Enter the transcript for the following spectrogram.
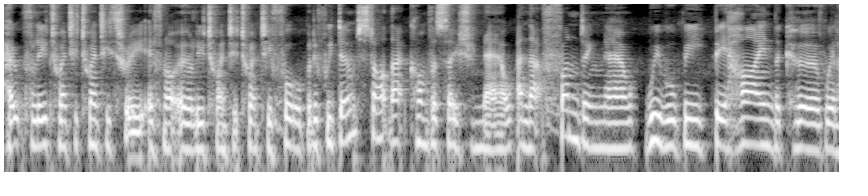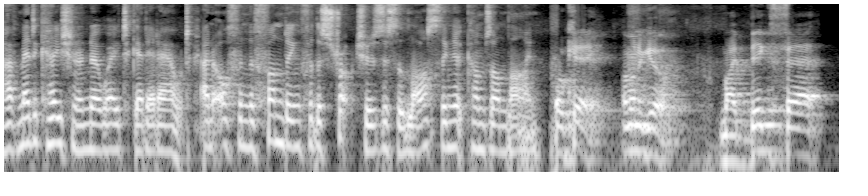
hopefully 2023, if not early 2024. But if we don't start that conversation now and that funding now, we will be behind the curve. We'll have medication and no way to get it out. And often the funding for the structures is the last thing that comes online. Okay, I'm going to go. My big, fat,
